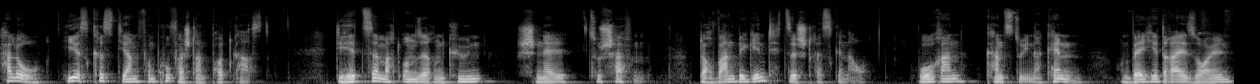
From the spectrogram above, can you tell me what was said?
Hallo, hier ist Christian vom Kuhverstand Podcast. Die Hitze macht unseren Kühen schnell zu schaffen. Doch wann beginnt Hitzestress genau? Woran kannst du ihn erkennen? Und welche drei Säulen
